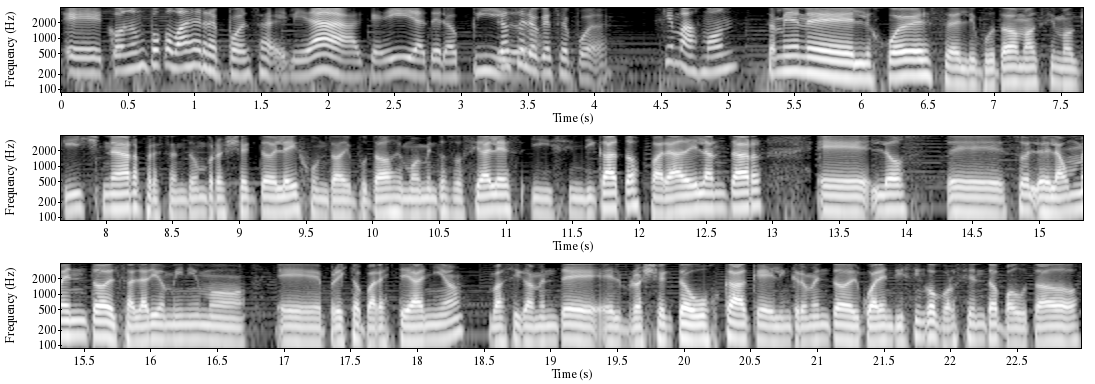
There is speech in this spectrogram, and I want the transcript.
eh, con un poco más de responsabilidad, querida, te lo pido. se hace lo que se puede. ¿Qué más, Mon? También el jueves el diputado Máximo Kirchner presentó un proyecto de ley junto a diputados de movimientos sociales y sindicatos para adelantar eh, los eh, el aumento del salario mínimo eh, previsto para este año. Básicamente el proyecto busca que el incremento del 45% pautado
